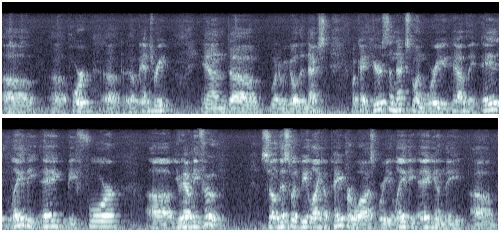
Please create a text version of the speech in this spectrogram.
uh, uh, port uh, of entry. And uh, where do we go? The next. Okay, here's the next one where you have the egg, lay the egg before uh, you have any food. So this would be like a paper wasp where you lay the egg in the um,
